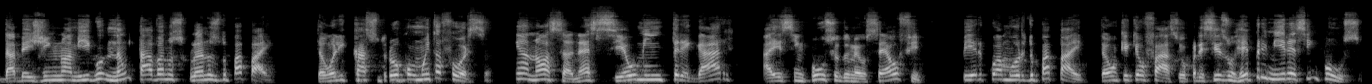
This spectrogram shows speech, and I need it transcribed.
dar beijinho no amigo não estava nos planos do papai. Então ele castrou com muita força. E a nossa, né? Se eu me entregar a esse impulso do meu self, perco o amor do papai. Então o que, que eu faço? Eu preciso reprimir esse impulso.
